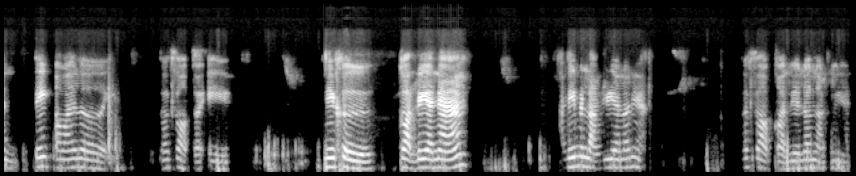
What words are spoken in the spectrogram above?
นติ๊กเอาไว้เลยทดสอบตัวเอง นี่คือก่อนเรียนนะ อันนี้เป็นหลังเรียนแล้วเนี่ยทดสอบก่อนเรียนแล้วหลังเรียน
